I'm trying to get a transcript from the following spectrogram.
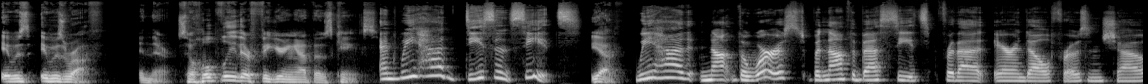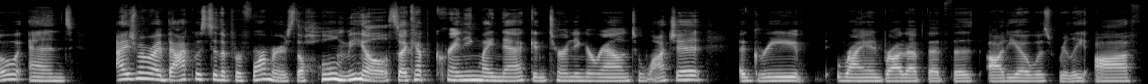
it was it was rough in there. So hopefully they're figuring out those kinks. And we had decent seats. Yeah. We had not the worst, but not the best seats for that Arendelle Frozen show. And I just remember my back was to the performers the whole meal. So I kept craning my neck and turning around to watch it. Agree. Ryan brought up that the audio was really off.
